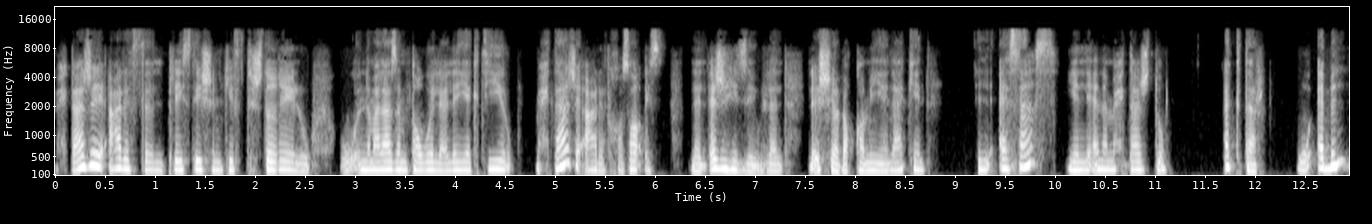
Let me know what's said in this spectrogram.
محتاجة أعرف البلاي ستيشن كيف تشتغل وانه ما لازم طول عليها كثير محتاجة أعرف خصائص للأجهزة وللاشياء الرقمية لكن الأساس يلي أنا محتاجته أكثر وقبل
